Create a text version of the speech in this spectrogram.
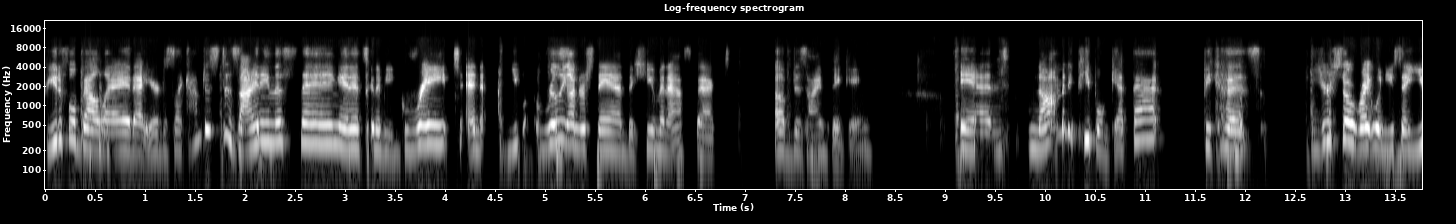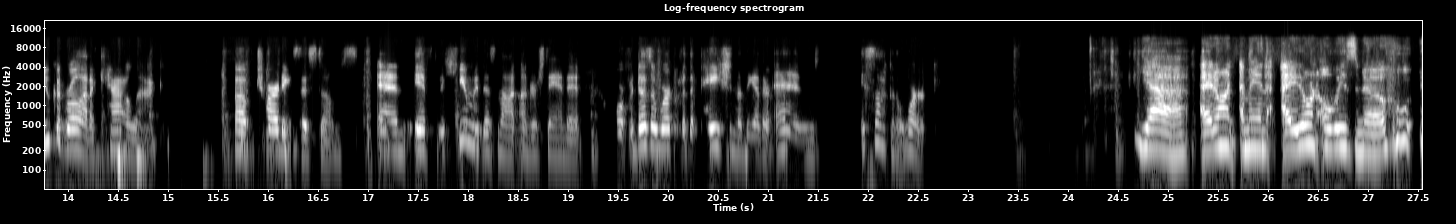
beautiful ballet that you're just like i'm just designing this thing and it's going to be great. And you really understand the human aspect of design thinking. And not many people get that because you're so right when you say you could roll out a cadillac of charting systems and if the human does not understand it or if it doesn't work for the patient on the other end it's not going to work yeah i don't i mean i don't always know.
